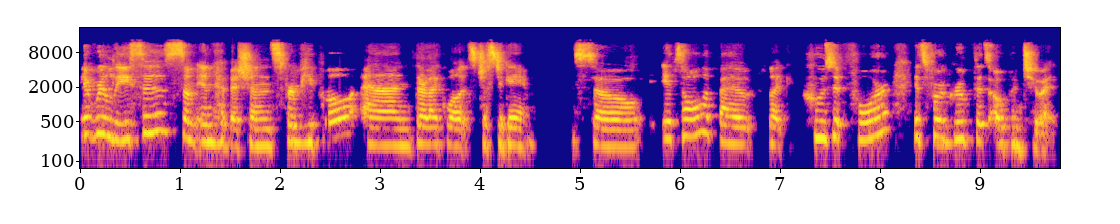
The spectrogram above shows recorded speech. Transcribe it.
it releases some inhibitions for mm-hmm. people and they're like well it's just a game so it's all about like who's it for? It's for a mm-hmm. group that's open to it.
